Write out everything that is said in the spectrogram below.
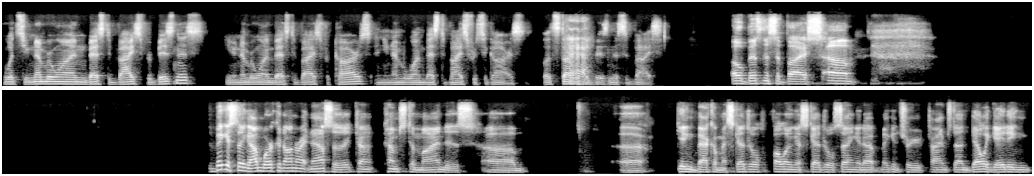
what's your number one best advice for business? Your number one best advice for cars, and your number one best advice for cigars. Let's start with the business advice. Oh, business advice. Um, the biggest thing I'm working on right now, so it comes to mind, is um, uh, getting back on my schedule, following a schedule, setting it up, making sure your time's done, delegating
